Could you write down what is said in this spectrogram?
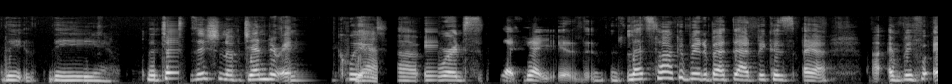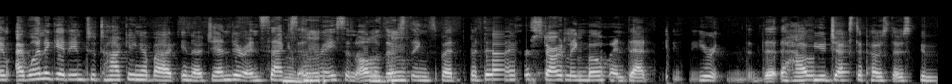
the the the juxtaposition of gender and queer yeah. uh, in words. Yeah, yeah, let's talk a bit about that because uh, uh before I want to get into talking about you know gender and sex mm-hmm. and race and all mm-hmm. of those mm-hmm. things. But but the startling moment that you're the, how you juxtapose those two.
